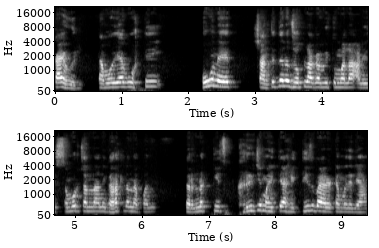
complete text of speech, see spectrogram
काय होईल? त्यामुळे या गोष्टी होऊ नयेत. शांततेनं झोप लागावी तुम्हाला आणि समोरच्यांना आणि घरातल्यांना पण. तर नक्कीच खरी जी माहिती आहे तीच बायोडाटामध्ये लिहा.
